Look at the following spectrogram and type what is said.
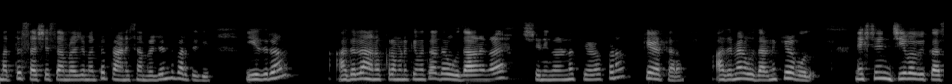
ಮತ್ತೆ ಸಸ್ಯ ಸಾಮ್ರಾಜ್ಯ ಮತ್ತೆ ಪ್ರಾಣಿ ಸಾಮ್ರಾಜ್ಯ ಅಂತ ಬರ್ತೈತಿ. ಇದ್ರ ಅದರ ಅನುಕ್ರಮಣಕ್ಕೆ ಮತ್ತೆ ಅದರ ಉದಾಹರಣೆಗಳ ಶ್ರೇಣಿಗಳನ್ನ ಕೇಳೋಕಣ ಕೇಳ್ತಾರ. ಅದ್ರ ಮೇಲೆ ಉದಾಹರಣೆ ಕೇಳ್ಬೋದು. ನೆಕ್ಸ್ಟ್ ಜೀವ ವಿಕಾಸ?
